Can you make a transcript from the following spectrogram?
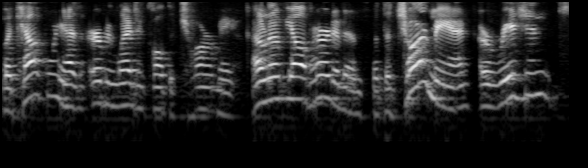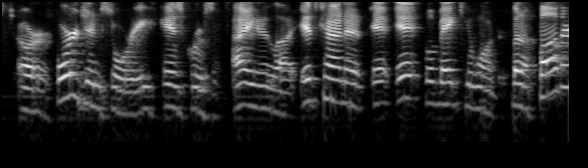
But California has an urban legend called the Charman. I don't know if y'all have heard of them, but the Charman origin or origin story is gruesome. I ain't gonna lie. It's kind of it, it will make you wonder. But a father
